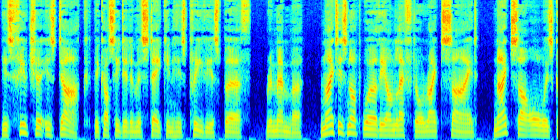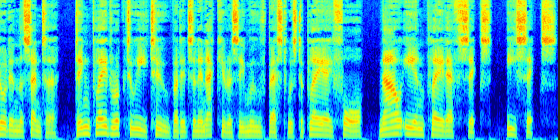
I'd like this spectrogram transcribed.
his future is dark because he did a mistake in his previous birth, remember, knight is not worthy on left or right side, knights are always good in the center, Ding played rook to e2 but it's an inaccuracy move best was to play a4, now Ian played f6, e6.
